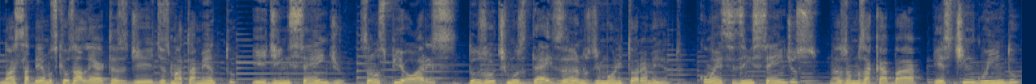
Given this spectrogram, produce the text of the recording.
Nós sabemos sabemos que os alertas de desmatamento e de incêndio são os piores dos últimos 10 anos de monitoramento. Com esses incêndios, nós vamos acabar extinguindo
